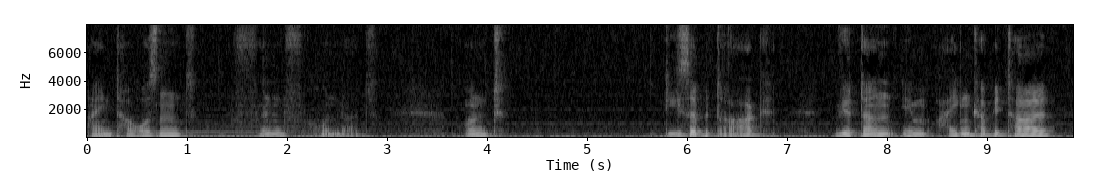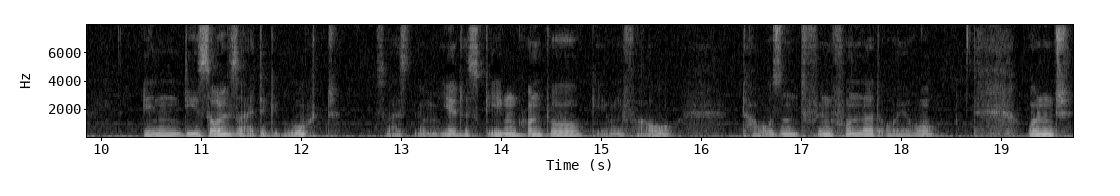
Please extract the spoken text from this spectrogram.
1500. Und dieser Betrag wird dann im Eigenkapital in die Sollseite gebucht. Das heißt, wir haben hier das Gegenkonto G&V 1500 Euro und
